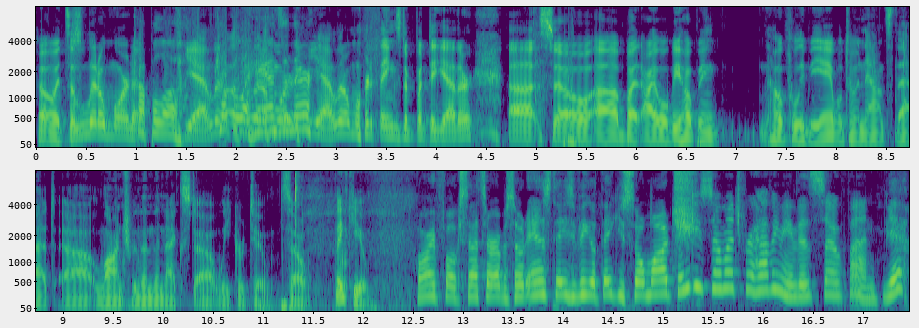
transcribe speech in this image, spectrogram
So it's a little more to Couple of- yeah, a little, couple of a little hands in there? Yeah, a little more things to put together. Uh, so, uh, but I will be hoping, hopefully, be able to announce that uh, launch within the next uh, week or two. So, thank you. All right, folks, that's our episode. Anastasia Vigo, thank you so much. Thank you so much for having me. This is so fun. Yeah.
